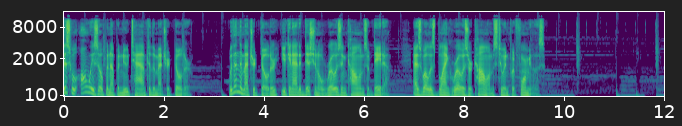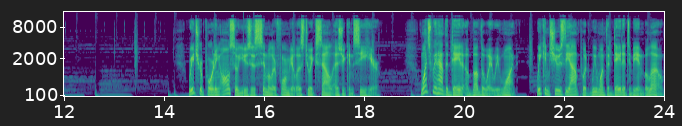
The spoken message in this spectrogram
This will always open up a new tab to the Metric Builder. Within the Metric Builder, you can add additional rows and columns of data, as well as blank rows or columns to input formulas. Reach Reporting also uses similar formulas to Excel as you can see here. Once we have the data above the way we want, we can choose the output we want the data to be in below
